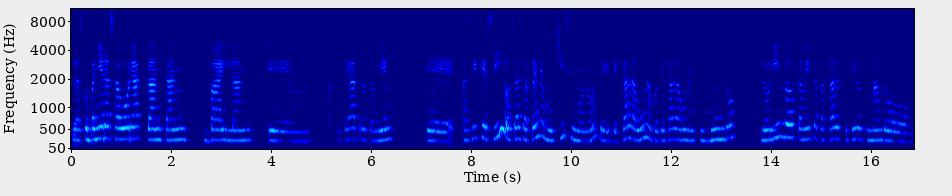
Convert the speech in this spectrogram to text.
Las compañeras ahora cantan, bailan, em, hacen teatro también. Eh, así que sí, o sea, se aprende muchísimo, ¿no? De, de, cada una, porque cada una es un mundo. Lo lindo también que ha pasado es que se ha ido sumando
